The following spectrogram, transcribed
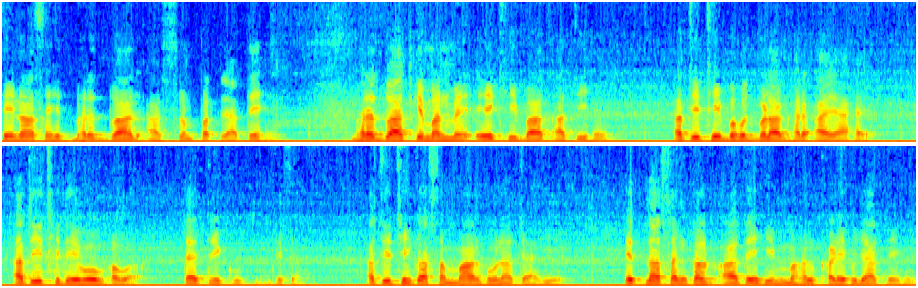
सेना सहित भरद्वाज आश्रम पर जाते हैं। भरद्वाज के मन में एक ही बात आती है, अतिथि बहुत बड़ा घर आया है। अतिथि देवो भव तैतृक अतिथि का सम्मान होना चाहिए। इतना संकल्प आते ही महल खड़े हो जाते हैं।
